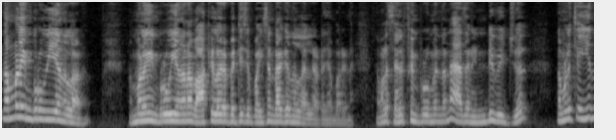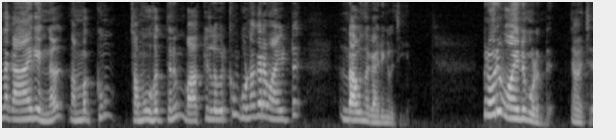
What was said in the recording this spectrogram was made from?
നമ്മളെ ഇമ്പ്രൂവ് ചെയ്യുക എന്നുള്ളതാണ്. നമ്മളെ ഇമ്പ്രൂവ് ചെയ്യുക എന്ന് പറഞ്ഞാൽ ബാക്കിയുള്ളവരെ പറ്റിച്ച് പൈസ ഉണ്ടാക്കുക എന്നുള്ളതല്ല കേട്ടോ ഞാൻ പറയുന്നത്. നമ്മളെ സെൽഫ് ഇമ്പ്രൂവ്മെന്റ് തന്നെ ആസ് എൻ ഇൻഡിവിജ്വൽ നമ്മൾ ചെയ്യുന്ന കാര്യങ്ങൾ നമുക്കും സമൂഹത്തിനും ബാക്കിയുള്ളവർക്കും ഗുണകരമായിട്ട് ഉണ്ടാവുന്ന കാര്യങ്ങൾ ചെയ്യാം. പിന്നെ ഒരു പോയിന്റും കൂടെ ഉണ്ട്. ഞാൻ വെച്ച്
